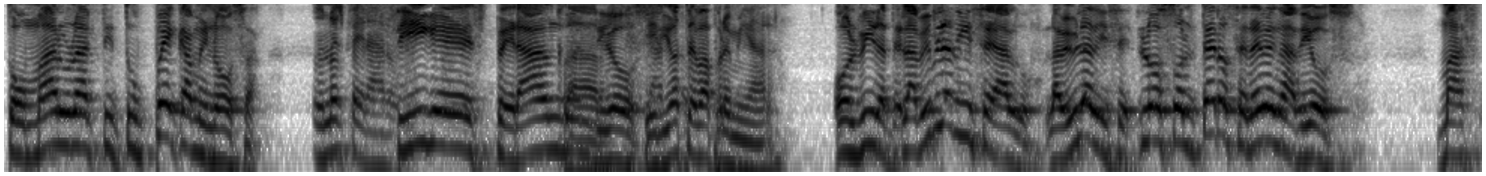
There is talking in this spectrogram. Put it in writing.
tomar una actitud pecaminosa. No esperaron. Sigue esperando claro. en Dios. Y Dios te va a premiar. Olvídate, la Biblia dice algo. La Biblia dice, los solteros se deben a Dios, más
